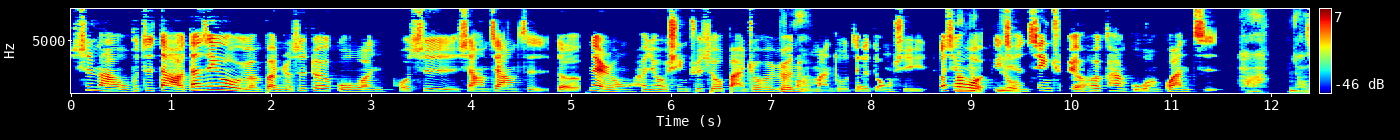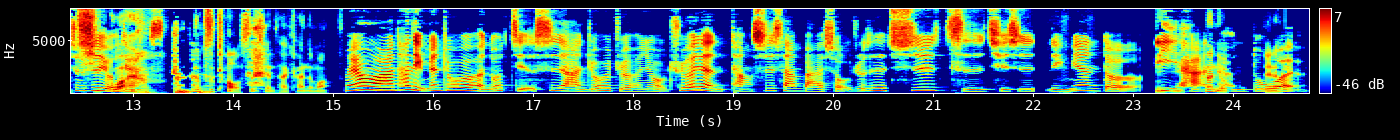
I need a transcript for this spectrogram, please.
是吗？我不知道，但是因为我原本就是对国文或是像这样子的内容很有兴趣，所以我本来就会阅读蛮多这些东西，而且我以前兴趣也会看《古文观止》啊。你好，是不是有点？那不是考试前才看的吗？没有啊，它里面就会有很多解释啊，你就会觉得很有趣。而且唐诗三百首，就是诗词，其实里面的意涵很多哎。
